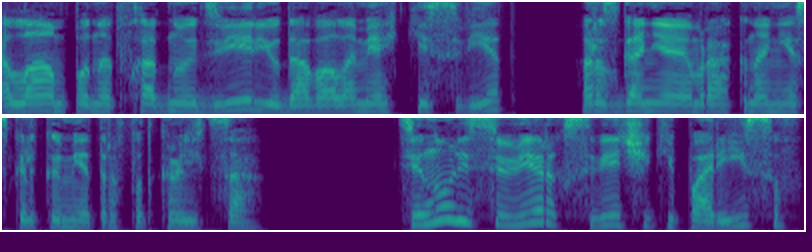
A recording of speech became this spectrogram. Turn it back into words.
Лампа над входной дверью давала мягкий свет, разгоняя мрак на несколько метров от крыльца. Тянулись вверх свечи кипарисов,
